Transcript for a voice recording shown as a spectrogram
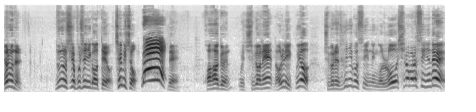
여러분들 눈으로 직접 보시니까 어때요? 재밌죠? 네. 네. 과학은 우리 주변에 널리 있고요. 주변에서 흔히 볼 수 있는 걸로 실험을 할 수 있는데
